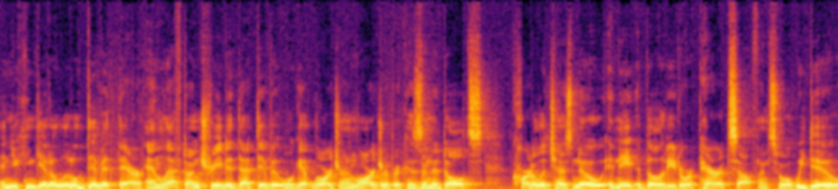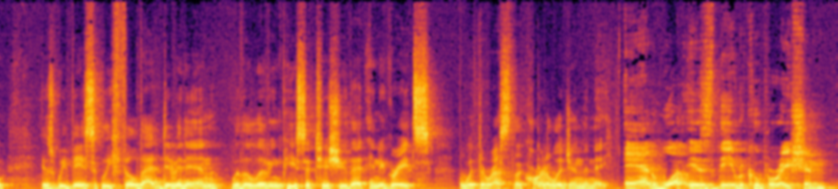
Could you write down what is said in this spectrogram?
and you can get a little divot there. And left untreated, that divot will get larger and larger because in adults, cartilage has no innate ability to repair itself. And so what we do is we basically fill that divot in with a living piece of tissue that integrates with the rest of the cartilage in the knee. And what is the recuperation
